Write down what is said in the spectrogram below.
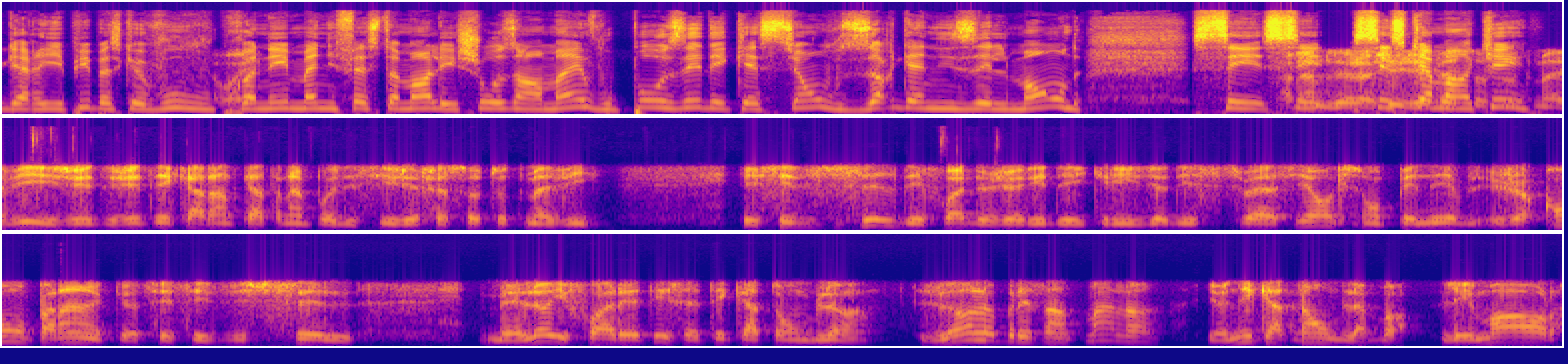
Gariepi, parce que vous, vous prenez manifestement les choses en main, vous posez des questions, vous organisez le monde. C'est ce qui a manqué. toute ma vie. J'ai été 44 ans policier, j'ai fait ça toute ma vie. Et c'est difficile des fois de gérer des crises. Il y a des situations qui sont pénibles. Je comprends que c'est difficile. Mais là, il faut arrêter cette hécatombe-là. Là, là, présentement, là, il y a une hécatombe là-bas. Les morts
